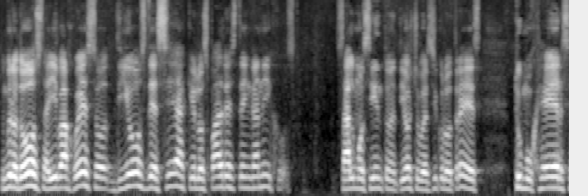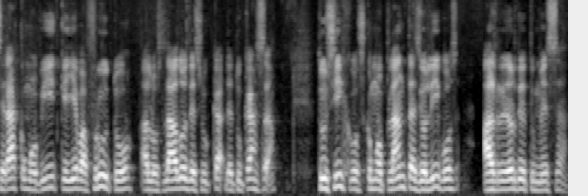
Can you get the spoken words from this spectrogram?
Número dos, ahí bajo eso, Dios desea que los padres tengan hijos. Salmo 128, versículo 3, tu mujer será como vid que lleva fruto a los lados de, su, de tu casa, tus hijos como plantas de olivos alrededor de tu mesa.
